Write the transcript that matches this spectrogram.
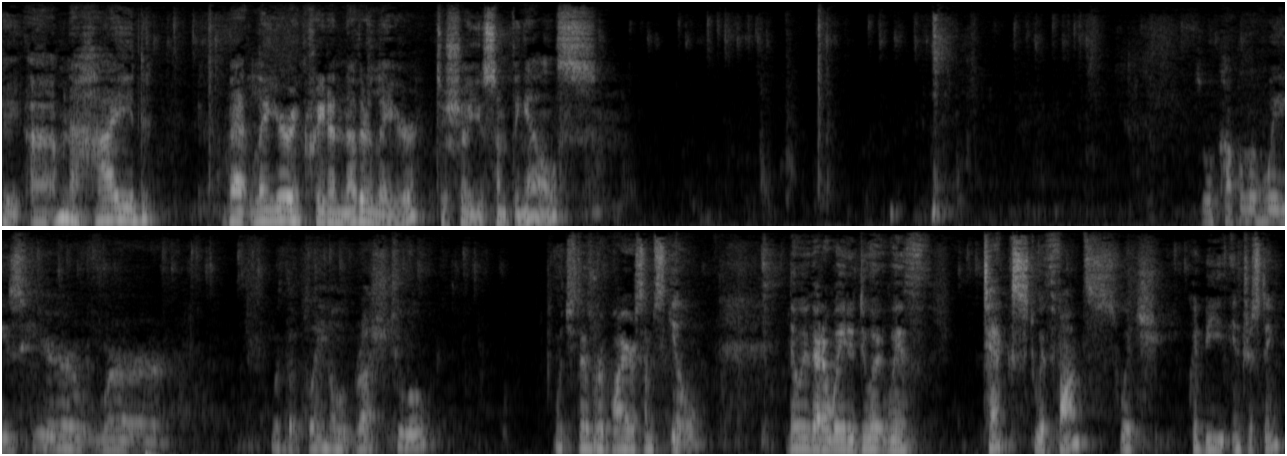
Okay, uh, I'm going to hide that layer and create another layer to show you something else. So a couple of ways here were with the plain old brush tool, which does require some skill. Then we've got a way to do it with text, with fonts, which could be interesting.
